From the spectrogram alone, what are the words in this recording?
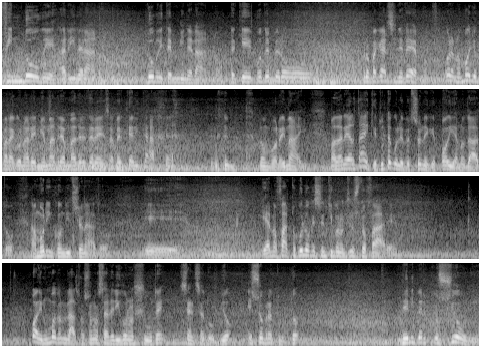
fin dove arriveranno, dove termineranno, perché potrebbero propagarsi in eterno. Ora non voglio paragonare mia madre a Madre Teresa, per carità, non vorrei mai, ma la realtà è che tutte quelle persone che poi hanno dato amore incondizionato e, e hanno fatto quello che sentivano giusto fare, poi in un modo o nell'altro sono state riconosciute, senza dubbio, e soprattutto le ripercussioni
